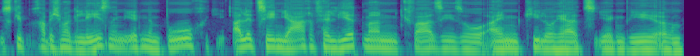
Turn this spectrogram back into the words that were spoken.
es gibt, habe ich mal gelesen in irgendeinem Buch, alle zehn Jahre verliert man quasi so ein Kilohertz irgendwie. Ähm,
